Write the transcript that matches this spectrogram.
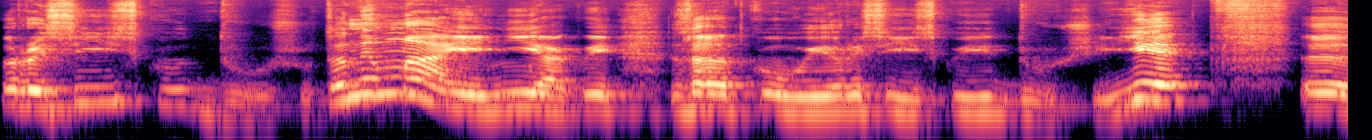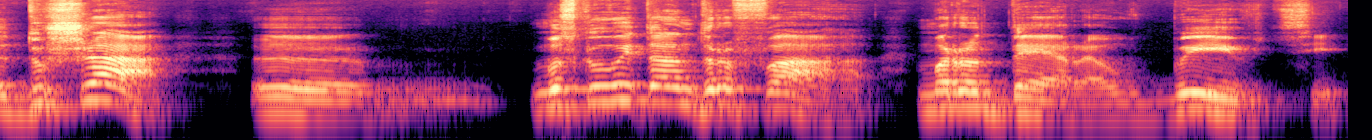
російську душу. Та немає ніякої загадкової російської душі. Є е, душа е, московита андрофага, мародера, вбивці,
